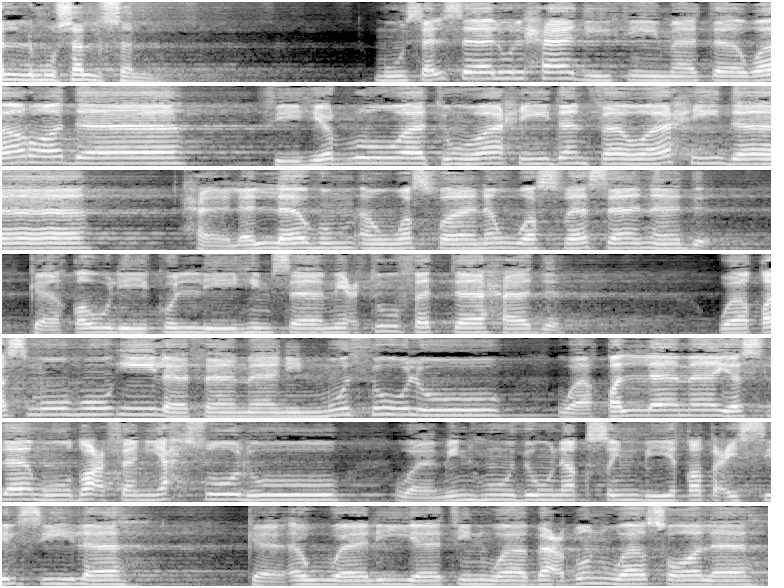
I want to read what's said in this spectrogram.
المسلسل. مسلسل الحديث ما تواردا. فيه الرواة واحدا فواحدا. حالا لهم أو وصفا أو وصف سند. كقول كلهم سامعت فاتحد. وقسمه إلى ثمان مثول وقل ما يسلم ضعفا يحصل. ومنه ذو نقص بقطع السلسلة. كأوليات وبعض وصلاة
